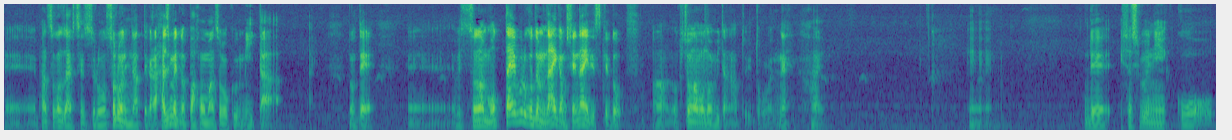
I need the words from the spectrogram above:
えーパンツゴンザレス哲郎ソロになってから初めてのパフォーマンスを僕見たので、えーそんなもったいぶることでもないかもしれないですけどあの貴重なものを見たなというところでね。はい。えで久しぶりにこう、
